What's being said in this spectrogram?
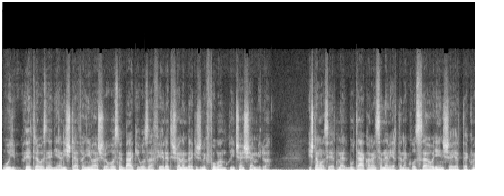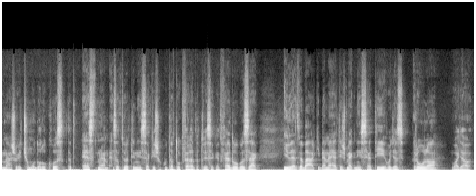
úgy létrehozni egy ilyen listát, vagy nyilvánosra hozni, hogy bárki hozzáférhet, és olyan emberek is, akik fogalmuk nincsen semmiről és nem azért, mert buták, hanem egyszerűen nem értenek hozzá, hogy én se értek, meg mások egy csomó dologhoz. Tehát ezt nem. Ez a történészek és a kutatók feladat, hogy ezeket feldolgozzák, illetve bárki bemehet és megnézheti, hogy az róla, vagy a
